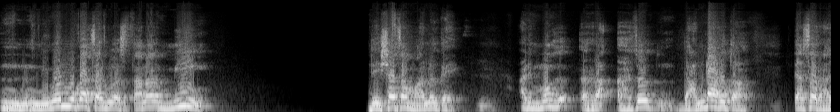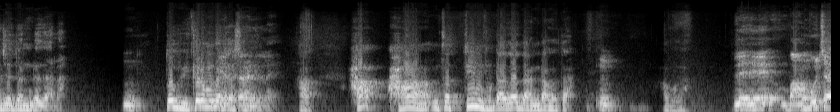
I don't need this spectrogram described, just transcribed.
निवडणुका चालू असताना मी देशाचा मालक आहे. आणि मग हा जो दांडा होता त्याचा राजदंड झाला. तो विक्रमगड. हा. हा हा आमचा तीन फुटाचा दांडा होता. हा बघा. म्हणजे हे बांबूच्या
